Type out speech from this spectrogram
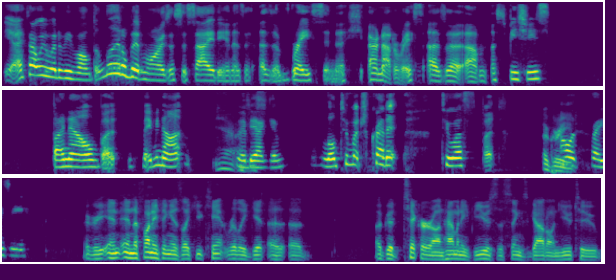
Yeah, I thought we would have evolved a little bit more as a society and as a as a race and a or not a race as a um a species by now, but maybe not. Yeah, Maybe I, just give a little too much credit to us, but agree. oh, it's crazy. Agree. And and the funny thing is, like, you can't really get a a, a good ticker on how many views this thing's got on YouTube,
